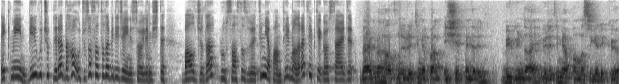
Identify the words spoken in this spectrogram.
ekmeğin 1,5 lira daha ucuza satılabileceğini söylemişti. Balcı da ruhsatsız üretim yapan firmalara tepki gösterdi. Merdiven altında üretim yapan işletmelerin bir gün daha üretim yapmaması gerekiyor.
